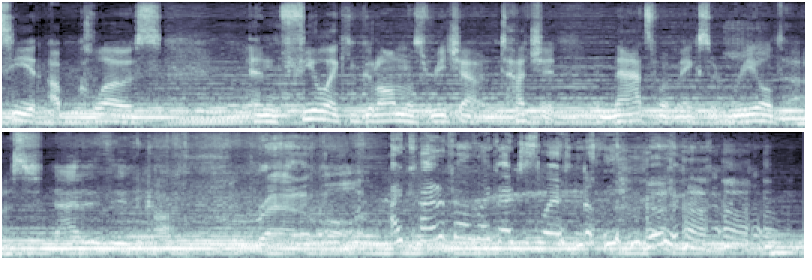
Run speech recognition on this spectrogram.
See it up close and feel like you could almost reach out and touch it, and that's what makes it real to us. That is incredible. I kind of felt like I just landed on the moon.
